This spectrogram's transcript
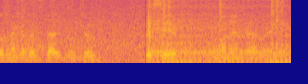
ha, usta bilan gaplashishlaringiz mumkin. Desek, mana ham tayyorlaydi.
